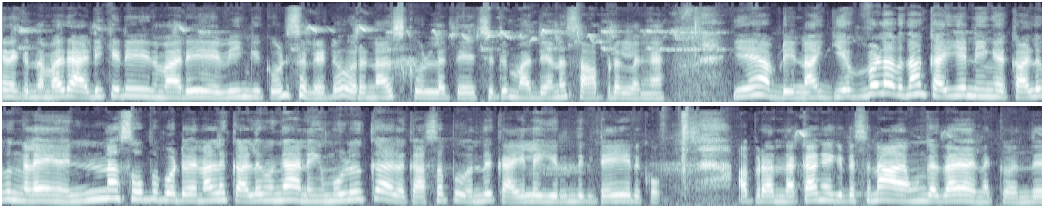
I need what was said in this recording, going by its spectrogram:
எனக்கு இந்த மாதிரி அடிக்கடி இது மாதிரி வீங்கிக்கும்னு சொல்லிட்டு ஒரு நாள் ஸ்கூலில் தேய்ச்சிட்டு மத்தியானம் சாப்பிடலைங்க. ஏன் அப்படின்னா எவ்வளவு தான் கையை நீங்கள் கழுவுங்களேன். என்ன சோப்பு போட்டு வேணாலும் கழுவுங்க. அன்றைக்கி முழுக்க அது கசப்பு வந்து கையில் இருந்துக்கிட்டே இருக்கும். அப்புறம் அந்த அக்காங்க கிட்ட சொன்னால் அவங்க தான் எனக்கு வந்து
